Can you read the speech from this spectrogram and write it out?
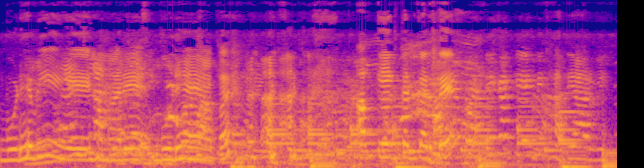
बूढ़े भी ये हमारे बूढ़े हैं यहाँ पर। अब केक कट करते हैं। हम केक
